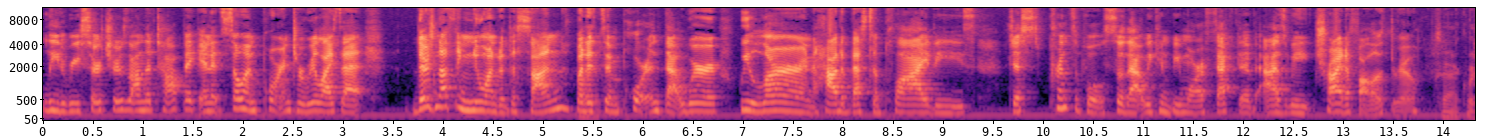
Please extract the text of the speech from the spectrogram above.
lead researchers on the topic, and it's so important to realize that there's nothing new under the sun, but it's important that we're we learn how to best apply these just principles so that we can be more effective as we try to follow through. Exactly.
